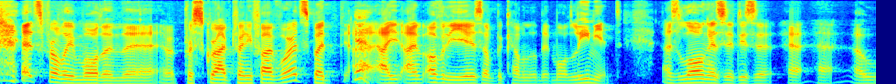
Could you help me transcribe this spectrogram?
That's probably more than the uh, prescribed 25 words, but Yeah. I, I, I'm, over the years I've become a little bit more lenient. As long as it is a, a, a, a,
